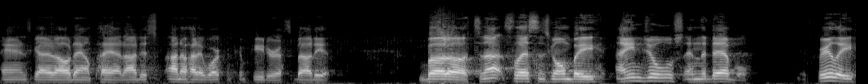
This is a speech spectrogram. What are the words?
Aaron's got it all down pat. I just I know how to work a computer. That's about it. But uh, tonight's lesson is going to be angels and the devil. It's really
